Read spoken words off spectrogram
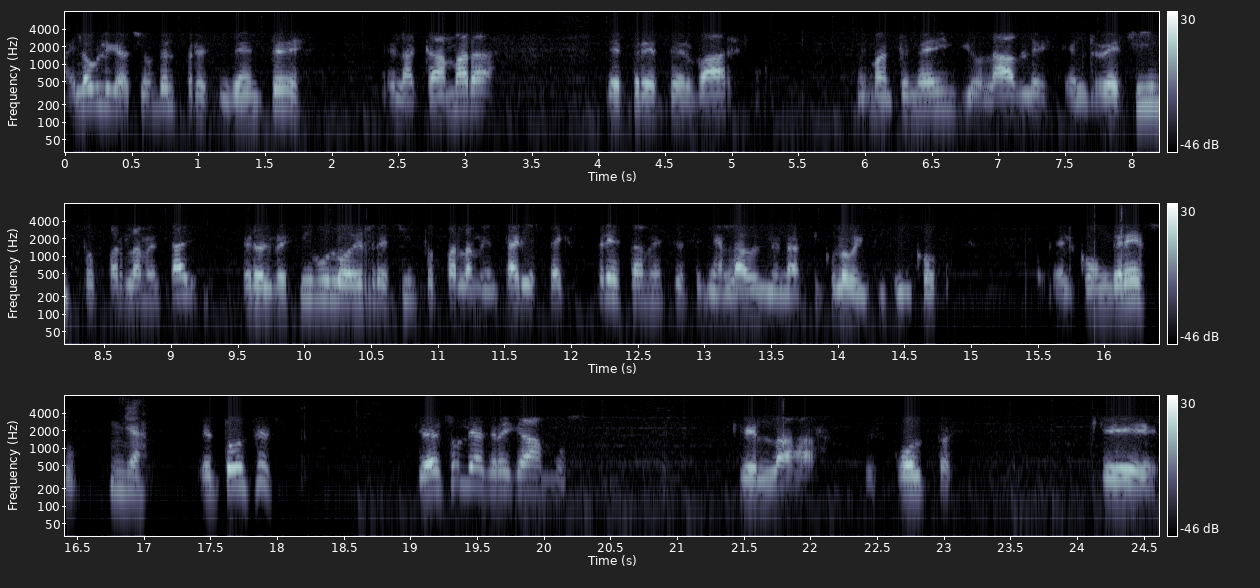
hay la obligación del presidente de la Cámara de preservar, de mantener inviolable el recinto parlamentario. Pero el vestíbulo es recinto parlamentario, está expresamente señalado en el artículo 25 del Congreso. Ya. Entonces, si a eso le agregamos que las escoltas que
